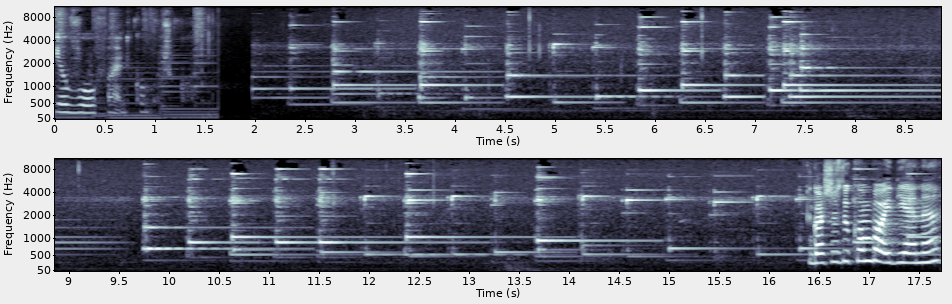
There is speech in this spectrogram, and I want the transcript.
eu vou falando convosco. Gostas do comboio, Diana?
